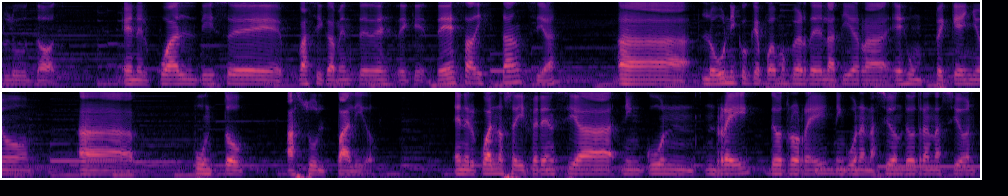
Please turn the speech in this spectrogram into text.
Blue Dot, en el cual dice básicamente desde que de esa distancia ah, lo único que podemos ver de la Tierra es un pequeño ah, punto azul pálido en el cual no se diferencia ningún rey de otro rey, ninguna nación de otra nación,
